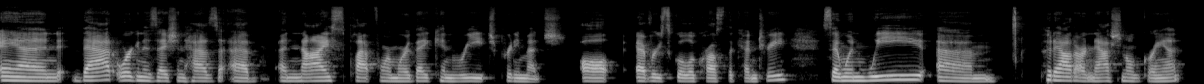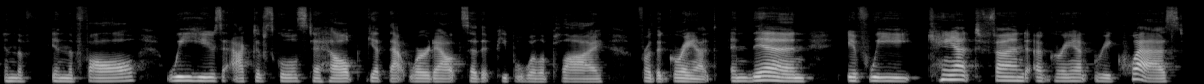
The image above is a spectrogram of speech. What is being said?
And that organization has a, a nice platform where they can reach pretty much all every school across the country. So when we um, put out our national grant in the in the fall, we use active schools to help get that word out so that people will apply for the grant. And then if we can't fund a grant request,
